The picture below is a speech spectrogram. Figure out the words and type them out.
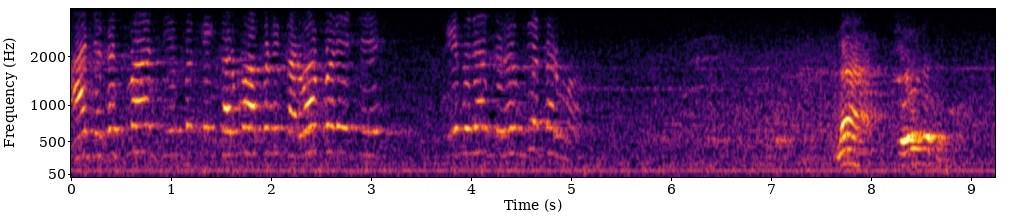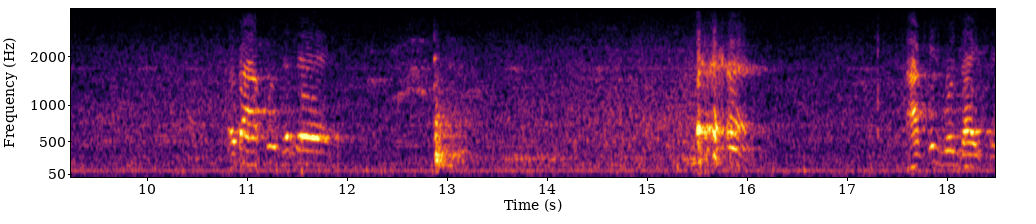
આ જગતમાં જે પણ કઈ કર્મ આપણને કરવા પડે છે એ બધા દ્રવ્ય કર્મ. ના એવું નથી. આપણું છે તે આખી જ ભૂલ થાય છે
